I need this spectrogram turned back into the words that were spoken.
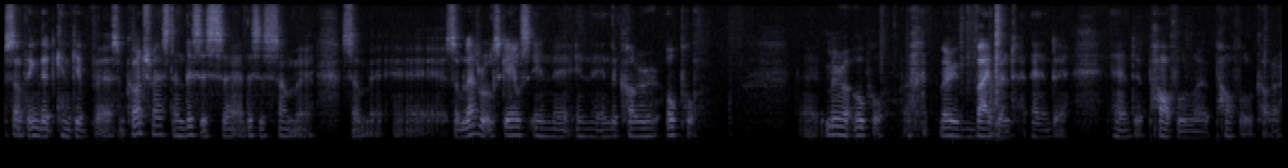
something that can give uh, some contrast and this is uh, this is some uh, some some lateral scales in in in the color opal. Mirror opal. Very vibrant and and powerful powerful color.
